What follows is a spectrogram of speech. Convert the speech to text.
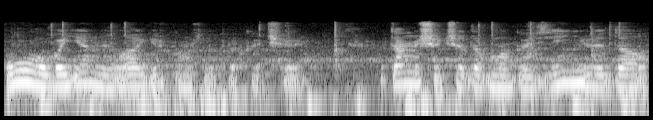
о, военный лагерь можно прокачать. А там еще что-то в магазине видал.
